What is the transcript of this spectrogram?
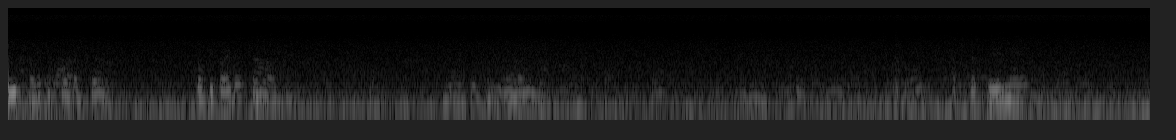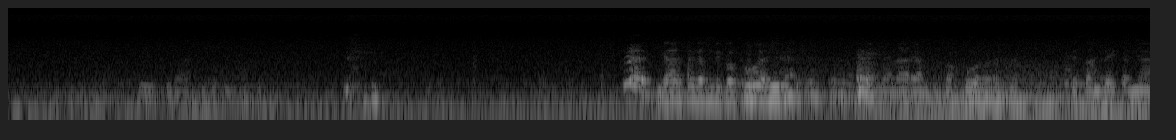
bisa itu ada sekarang. Spotify dia tahu. Akses ini. Eh, sudah asik itu. Gaso kan di Papua. Nggak lari sampai Papua orangnya. Besan rekanya.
